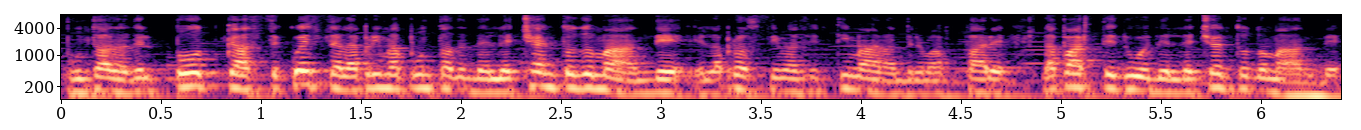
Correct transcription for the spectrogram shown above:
puntata del podcast. Questa è la prima puntata delle 100 domande e la prossima settimana andremo a fare la parte 2 delle 100 domande.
